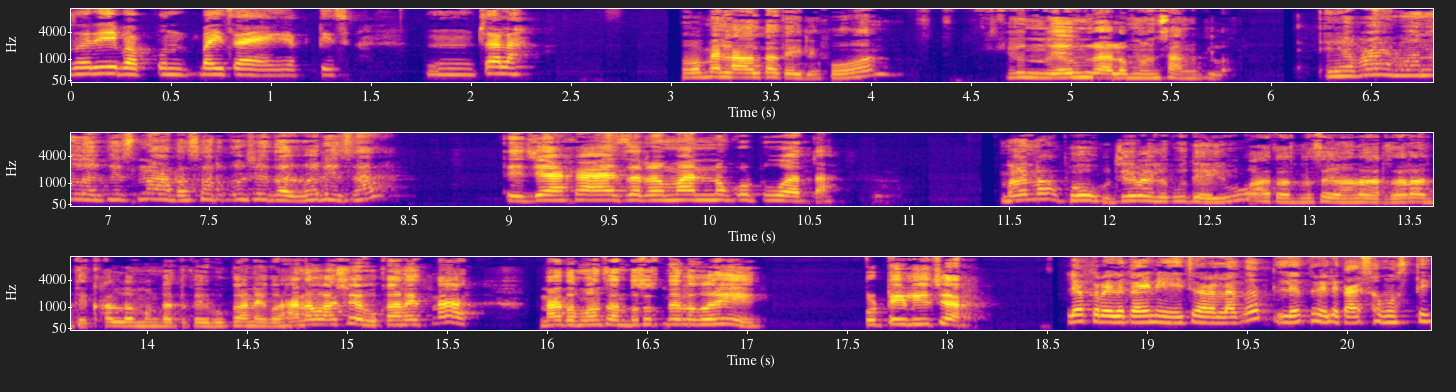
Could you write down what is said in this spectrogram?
घरी बापून. बाईचा आहे एकटीच. चला. हो मी लावता त्याची फोन. येऊन येऊन राहिलो म्हणून सांगितलं. हे बाय म्हणलं कीच ना आता सर कसे घरीच हा. ते ज्या काय जरा मान नको तू आता. नाही ना भाऊ जेवायला उद्या येऊ आता नसेल येणार जरा ते खाल्लं मग आता काही दुकान आहे. हा ना वाशे दुकान आहेत ना? ना तर म्हणतात तसंच नाही ना घरी? कुठे विचार? लेकराला काही नाही विचारायला लागत. लेकराला काय समजते?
